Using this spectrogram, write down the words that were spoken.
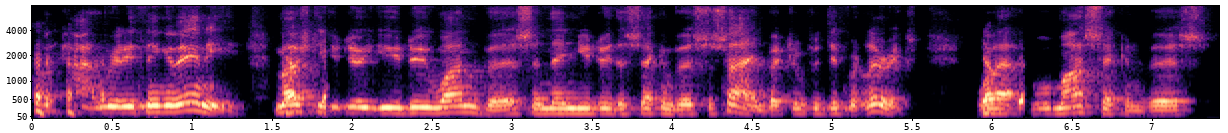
I can't really think of any. Most yep. of you do you do one verse and then you do the second verse the same, but with different lyrics. Well, yep. well, my second verse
